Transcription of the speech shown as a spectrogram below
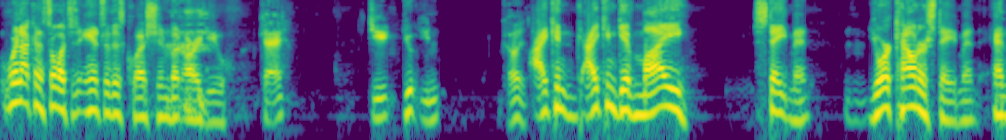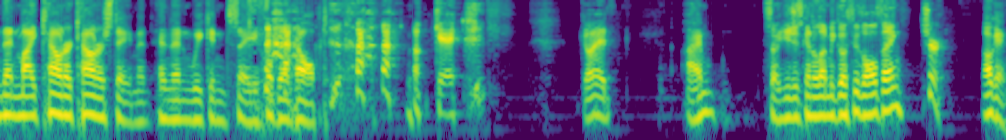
we're not gonna so much as answer this question, but argue. Okay. Do you You- you, go ahead? I can I can give my statement, mm-hmm. your counter statement, and then my counter counter statement, and then we can say hope that helped. Okay. Go ahead. I'm so you're just gonna let me go through the whole thing? Sure. Okay.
